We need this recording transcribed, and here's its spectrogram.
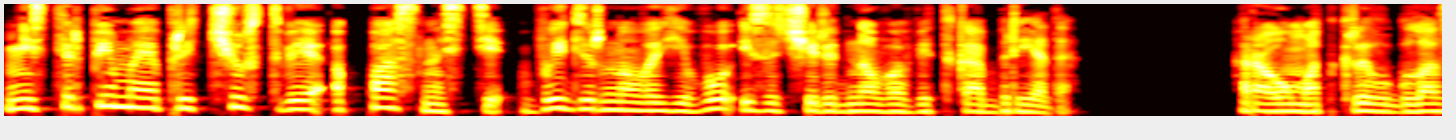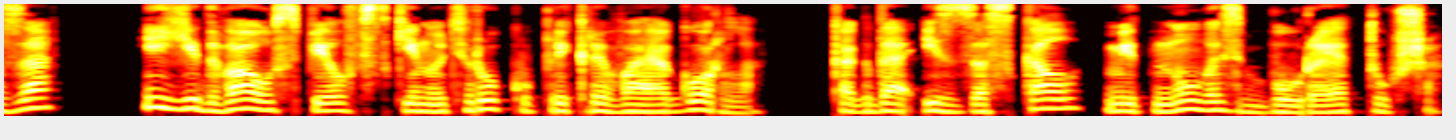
Нестерпимое предчувствие опасности выдернуло его из очередного витка бреда. Раум открыл глаза и едва успел вскинуть руку, прикрывая горло, когда из-за скал метнулась бурая туша.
